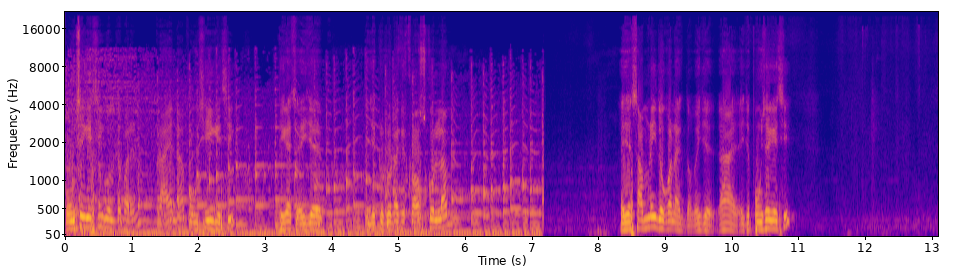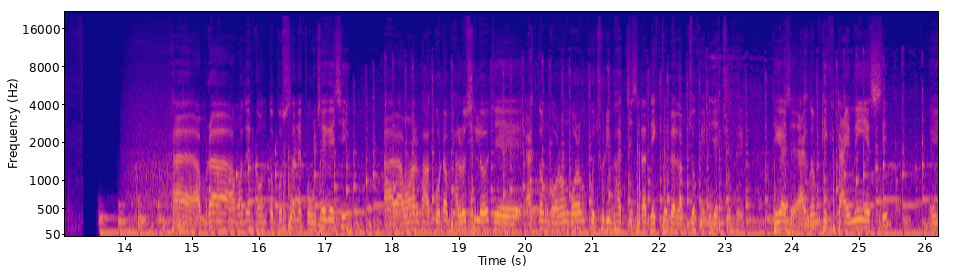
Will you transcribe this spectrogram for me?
পৌঁছে গেছি বলতে পারেন। প্রায় না, পৌঁছেই গেছি। ঠিক আছে, এই যে এই যে টোটোটাকে ক্রস করলাম। এই যে সামনেই দোকান একদম, এই যে হ্যাঁ এই যে পৌঁছে গেছি। হ্যাঁ আমরা আমাদের গন্তব্যস্থানে পৌঁছে গেছি। আর আমার ভাগ্যটা ভালো ছিল যে, একদম গরম গরম কচুরি ভাজছে, সেটা দেখতে পেলাম চোখে, নিজের চোখে। ঠিক আছে? একদম ঠিক টাইমেই এসছি। এই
